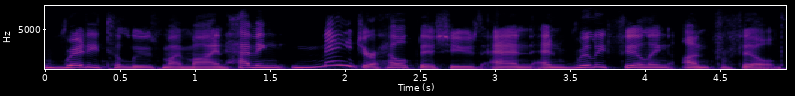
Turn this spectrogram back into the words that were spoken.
ready to lose my mind, having major health issues and and really feeling unfulfilled.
